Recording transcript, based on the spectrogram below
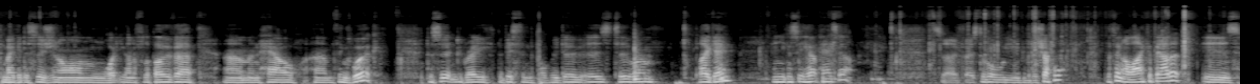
to make a decision on what you're going to flip over um, and how um, things work. To a certain degree, the best thing to probably do is to um, play a game and you can see how it pans out. So first of all, you give it a shuffle. The thing I like about it is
